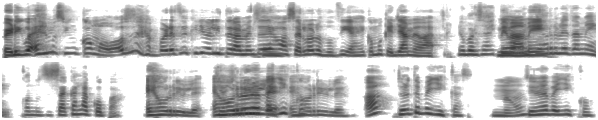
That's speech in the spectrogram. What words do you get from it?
Pero igual es demasiado incómodo. O sea, por eso es que yo literalmente Sí. dejo hacerlo los dos días. Es como que ya me va. No, pero ¿sabes Me qué es horrible también? Cuando te sacas la copa. Es horrible. Es Yo siempre me horrible. Es horrible. ¿Ah? ¿Tú no te pellizcas? No. Sí me pellizco.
